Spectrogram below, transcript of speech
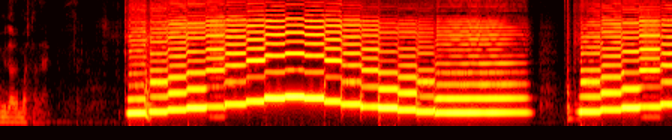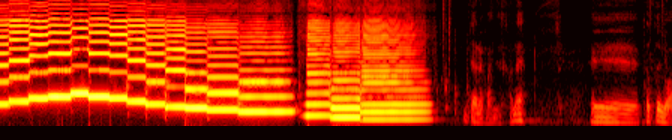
っと乱れましたね。みたいな感じですかね。えー、例えば。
